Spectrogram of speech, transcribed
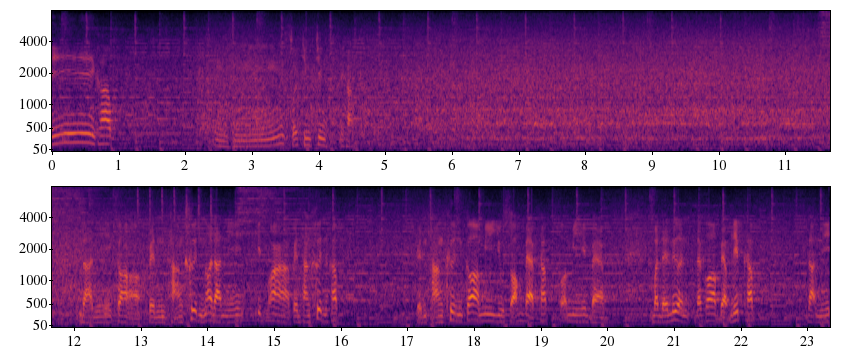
นี่ครับอือหือสวยจริง ๆ นี่ครับ ด้านนี้ก็เป็นทางขึ้นเนาะด้านนี้คิดว่าเป็นทางขึ้นนะครับ เป็นทางขึ้นก็มีอยู่ 2 แบบครับ ก็มีแบบบันไดเลื่อน แล้วก็แบบลิฟต์ครับ ด้านนี้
